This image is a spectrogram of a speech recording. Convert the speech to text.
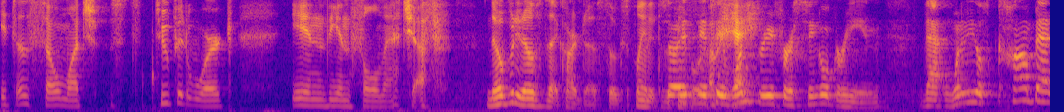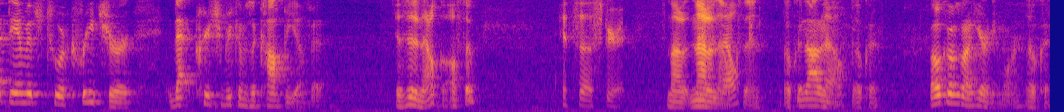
it does so much stupid work in the Ensoul matchup. Nobody knows what that card does, so explain it to So the it's people. it's Okay. a one three for a single green that when it deals combat damage to a creature, that creature becomes a copy of it. Is it an elk also? It's a spirit. Not not Is an it elk, elk? then. Okay. Not an No. elk. Okay. Oko's not here anymore. Okay.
